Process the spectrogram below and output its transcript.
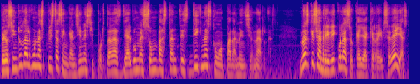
pero sin duda algunas pistas en canciones y portadas de álbumes son bastante dignas como para mencionarlas. No es que sean ridículas o que haya que reírse de ellas,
